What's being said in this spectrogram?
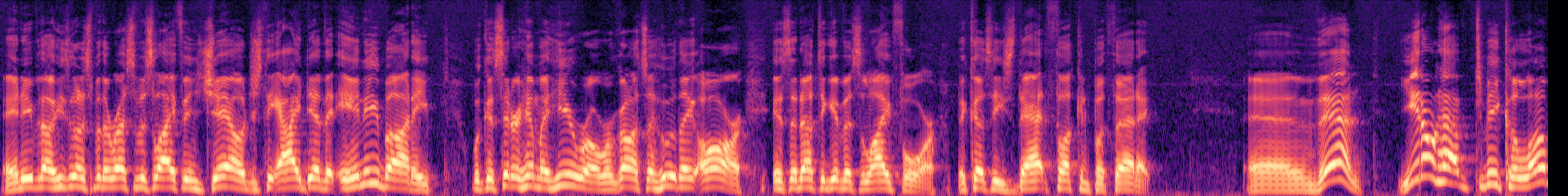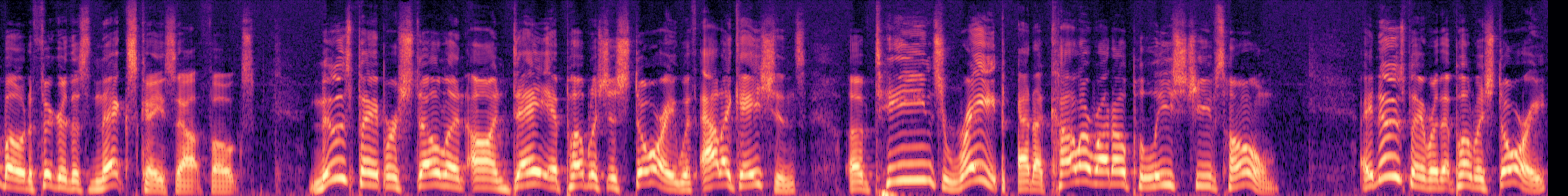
And even though he's going to spend the rest of his life in jail, just the idea that anybody would consider him a hero, regardless of who they are, is enough to give his life for because he's that fucking pathetic. And then you don't have to be Columbo to figure this next case out, folks. Newspaper stolen on day it published a story with allegations of teens rape at a Colorado police chief's home. A newspaper that published story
